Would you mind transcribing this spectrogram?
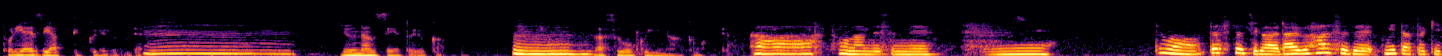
とりあえずやってくれるみたいうな、ん柔軟性というかうん。がすごくいいなと思ってああ、そうなんですね。へえでも私たちがライブハウスで見た時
